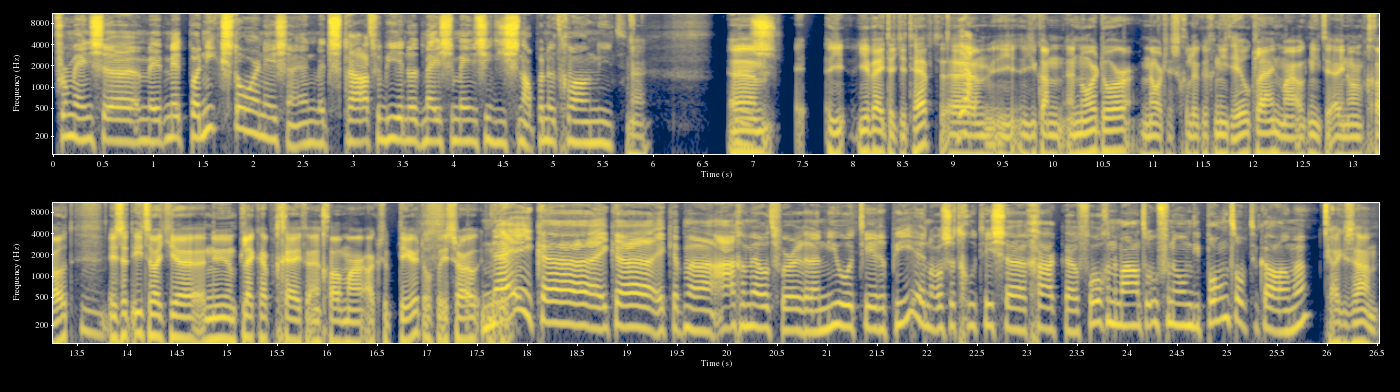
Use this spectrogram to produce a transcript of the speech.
voor mensen met, met paniekstoornissen en met straatfobie. En de meeste mensen die snappen het gewoon niet. Ehm, Dus- je, je weet dat je het hebt. Ja. Ehm, je, je kan een Noord door. Noord is gelukkig niet heel klein, maar ook niet enorm groot. Hmm. Is het iets wat je nu een plek hebt gegeven en gewoon maar accepteert? Of is er ook... Nee, ik, eh, ik, eh, ik heb me aangemeld voor eh, nieuwe therapie. En als het goed is, ga ik volgende maand oefenen om die pont op te komen. Kijk eens aan.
